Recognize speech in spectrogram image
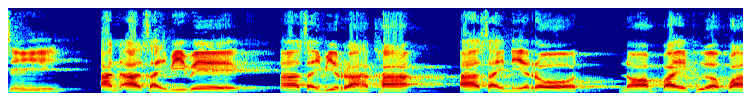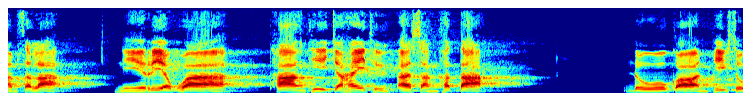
ทรีย์อันอาศัยวิเวก อาศัยวิราคะ อาศัยนิโรธน้อมไปเพื่อความสละ นี้เรียกว่า ทางที่จะให้ถึงอสังคตะ ดูก่อนภิกษุ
